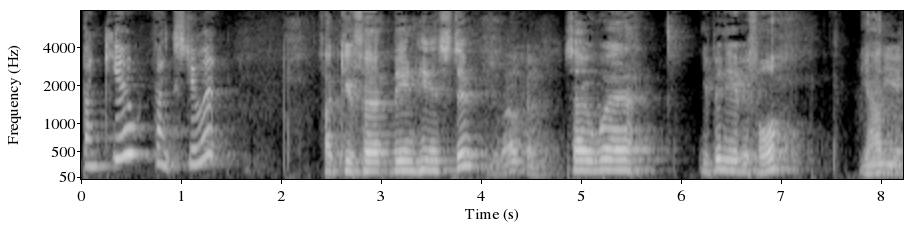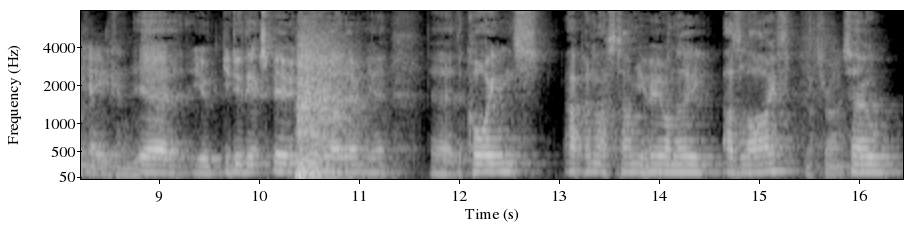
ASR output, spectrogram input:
Thank you. Thanks, Stuart. Thank you for being here, Stu. You're welcome. So uh, you've been here before. You had- Many occasions. Yeah, you you do the experience as well, don't you? Uh, the coins happened last time you were here on the as live. That's right. So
